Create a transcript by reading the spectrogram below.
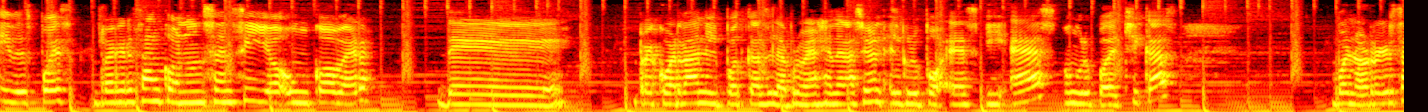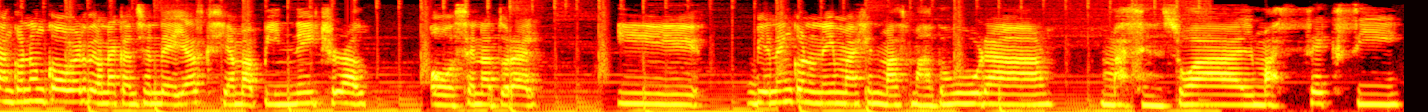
y después regresan con un sencillo, un cover de recuerdan el podcast de la primera generación, el grupo SES, un grupo de chicas. Bueno, regresan con un cover de una canción de ellas que se llama Be Natural o Sé Natural. Y vienen con una imagen más madura, más sensual, más sexy.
